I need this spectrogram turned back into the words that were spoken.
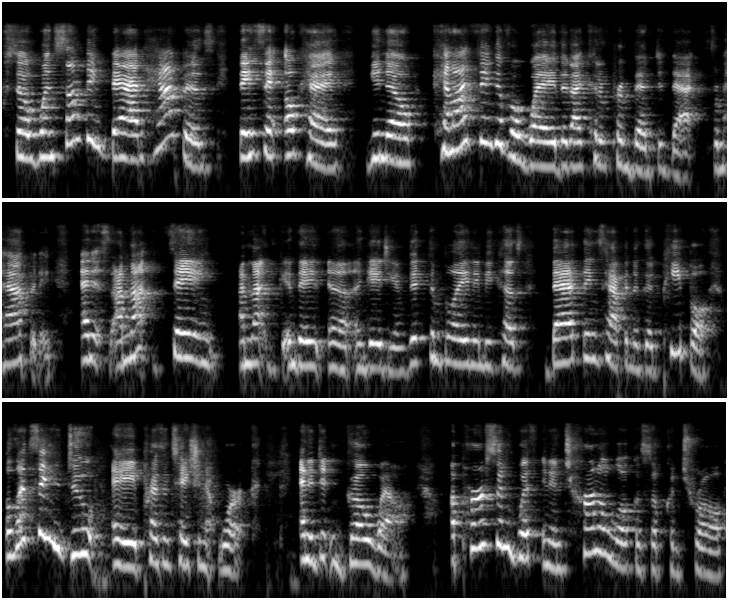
So when something bad happens, they say, okay, you know, can I think of a way that I could have prevented that from happening? And it's, I'm not saying, I'm not uh, engaging in victim blaming because bad things happen to good people. But let's say you do a presentation at work and it didn't go well. A person with an internal locus of control,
